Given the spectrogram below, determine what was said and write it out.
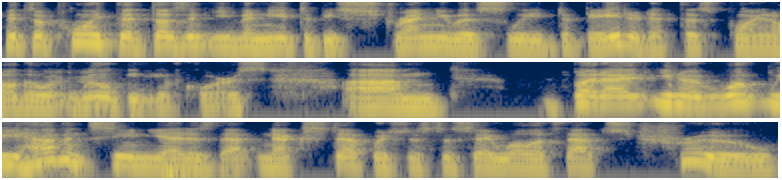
it's a point that doesn't even need to be strenuously debated at this point, although it will be, of course. Um, but I, you know, what we haven't seen yet is that next step, which is to say, well, if that's true,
